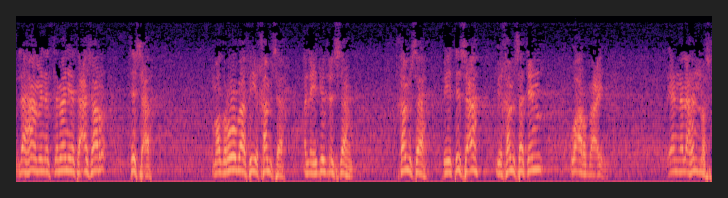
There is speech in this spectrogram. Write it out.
لها من الثمانية عشر تسعة مضروبة في خمسة اللي هي جزء السهم. خمسة في تسعة بخمسة وأربعين. لأن لها النصف.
